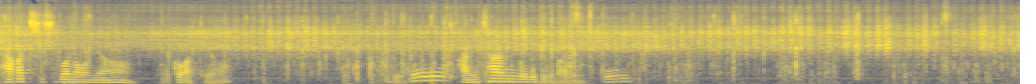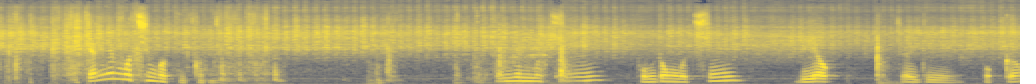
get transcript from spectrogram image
다 같이 집어넣으면 될 것 같아요. 그리고 반찬들이 되게 많이 있고 깻잎 무친 것도 있거든요. 깻잎 무침, 봄동 무침, 미역 쫄기 볶음.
